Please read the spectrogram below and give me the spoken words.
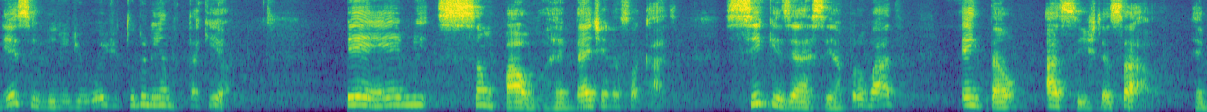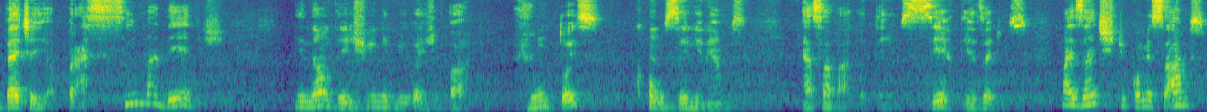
nesse vídeo de hoje, tudo lindo, tá aqui, ó. PM São Paulo, repete aí na sua casa. Se quiser ser aprovado, então assista essa aula. Repete aí, ó, para cima deles. E não deixe o inimigo agir. Ó, juntos conseguiremos essa vaga, eu tenho certeza disso. Mas antes de começarmos,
